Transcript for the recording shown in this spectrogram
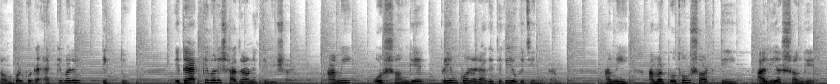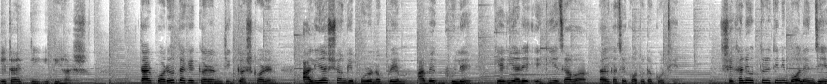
সম্পর্কটা একেবারে তিক্ত। এটা একেবারে সাধারণ একটি বিষয়। আমি ওর সঙ্গে প্রেম করার আগে থেকেই ওকে চিনতাম। আমি আমার প্রথম শট দিই আলিয়ার সঙ্গে এটা একটি ইতিহাস। তারপরেও তাকে করণ জিজ্ঞাসা করেন, আলিয়ার সঙ্গে পুরনো প্রেম আবেগ ভুলে কেরিয়ারে এগিয়ে যাওয়া তার কাছে কতটা কঠিন? সেখানে উত্তরে তিনি বলেন যে,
